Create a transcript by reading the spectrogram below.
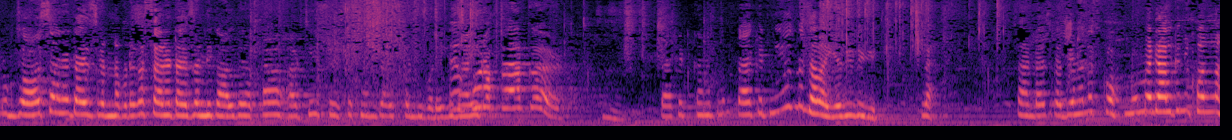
रुक जाओ सैनिटाइज करना पड़ेगा। सैनिटाइजर निकाल के रखा है। हर चीज़ फिर से सैनिटाइज करनी पड़ेगी भाई। पूरा पैकेट पैकेट का मतलब पैकेट नहीं है उसमें दवाई है दीदी की। ले सैनिटाइज कर दिया मैंने इसको। मुँह में डाल के नहीं खोलना।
